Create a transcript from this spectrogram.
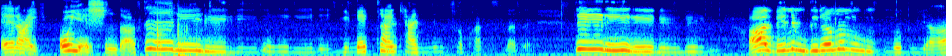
Eray 10 yaşında. Gülmekten kendini tokatladı. Abi benim dramım mı bu ya?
